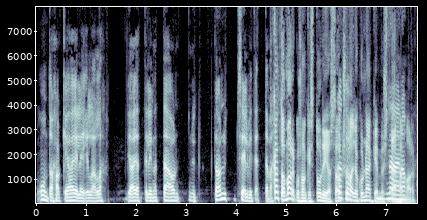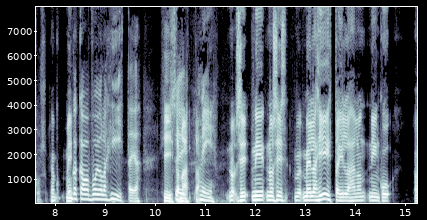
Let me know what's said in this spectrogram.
unta hakea eilen illalla ja ajattelin, että tämä on nyt, tämä on nyt selvitettävä. Kato, Markus onkin studiossa. Onko Kato. sulla joku näkemys Näin tähän, on. Markus? Me- Kuinka kauan voi olla hiihtäjä? Hiihtämättä. Se ei, niin. No, si, niin, no siis me- meillä hiihtäjillähän on niin kuin, ö,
